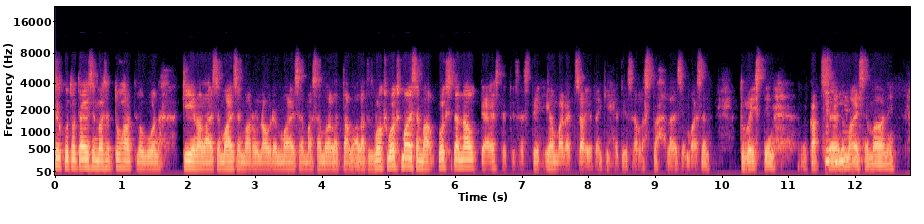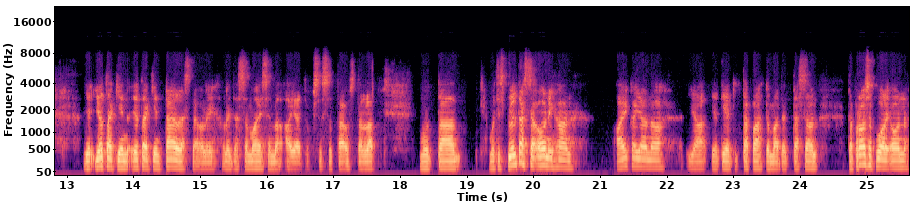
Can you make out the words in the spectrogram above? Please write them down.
joku tota ensimmäisen tuhatluvun kiinalaisen maisemarunouden maisema samalla tavalla, että voiko, voiko, maisema, voiko sitä nauttia esteettisesti ilman, että se on jotenkin heti sellaista länsimaisen turistin katseen mm-hmm. maisemaa, niin jotakin, jotakin tällaista oli, oli tässä maisema-ajatuksessa taustalla, mutta, mutta siis kyllä tässä on ihan aikajana ja, ja tietyt tapahtumat, että tässä on, tämä proosapuoli on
